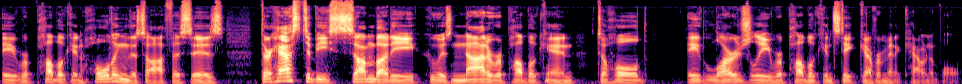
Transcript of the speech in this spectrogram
a Republican holding this office is there has to be somebody who is not a Republican to hold a largely Republican state government accountable.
